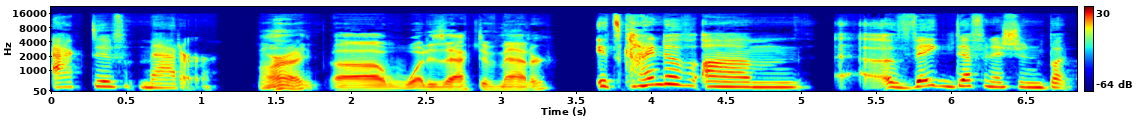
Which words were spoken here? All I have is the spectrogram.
active matter. All right. Uh what is active matter? It's kind of um a vague definition but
